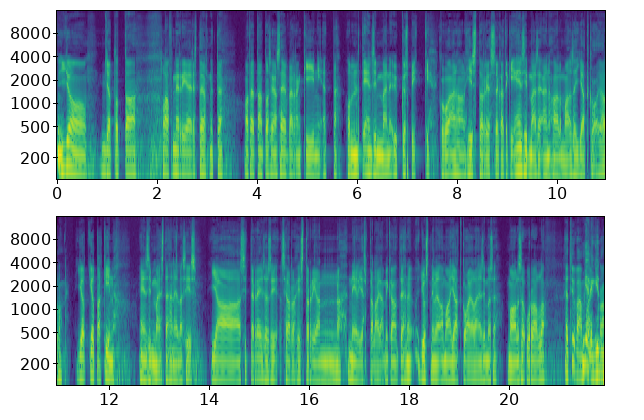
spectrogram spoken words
Joo, ja tota, Lafnerieristä, jos nyt otetaan tosiaan sen verran kiinni, että oli nyt ensimmäinen ykköspikki koko NHL-historiassa, joka teki ensimmäisen NHL-maallisen jatkoajalon. Jot, jotakin ensimmäistä hänellä siis. Ja sitten Rangersin seurahistorian neljäs pelaaja, mikä on tehnyt just nimenomaan jatkoajalla ensimmäisen maallisen uralla. Et hyvää paikkaa.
